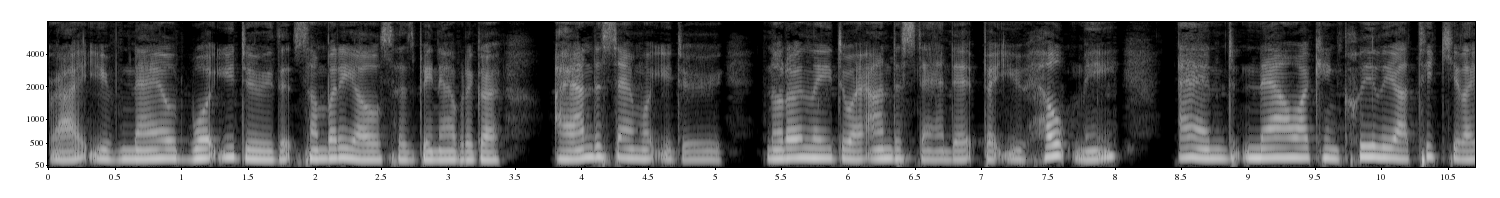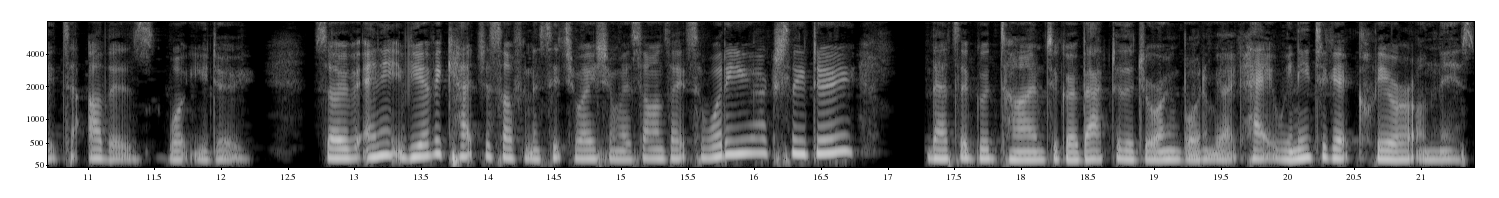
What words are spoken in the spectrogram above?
right? You've nailed what you do that somebody else has been able to go, I understand what you do. Not only do I understand it, but you help me. And now I can clearly articulate to others what you do. So if any, if you ever catch yourself in a situation where someone's like, so what do you actually do? that's a good time to go back to the drawing board and be like, hey, we need to get clearer on this,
